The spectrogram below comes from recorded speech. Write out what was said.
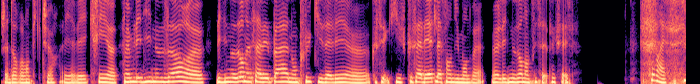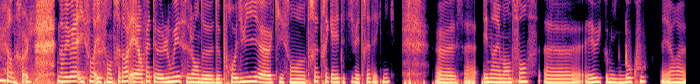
J'adore vraiment Picture. Il y avait écrit même les dinosaures. les dinosaures ne savaient pas non plus qu'ils allaient que, que ça allait être la fin du monde. Voilà. Les dinosaures non plus ne savaient pas que ça allait être c'est vrai. c'est super drôle. Non, mais voilà, ils sont, ils sont très drôles. Et en fait, euh, louer ce genre de, de produits euh, qui sont très, très qualitatifs et très techniques, euh, ça a énormément de sens. et eux, ils communiquent beaucoup. D'ailleurs,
